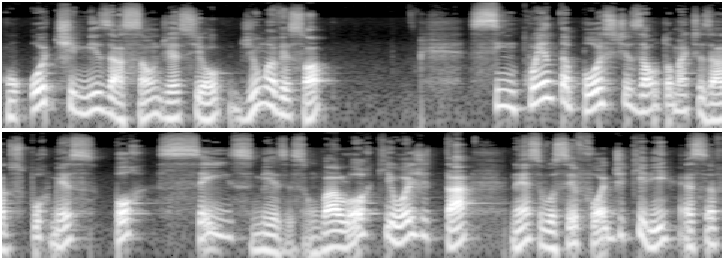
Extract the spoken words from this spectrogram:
com otimização de SEO de uma vez só. 50 posts automatizados por mês por seis meses. Um valor que hoje está, né, se você for adquirir essa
